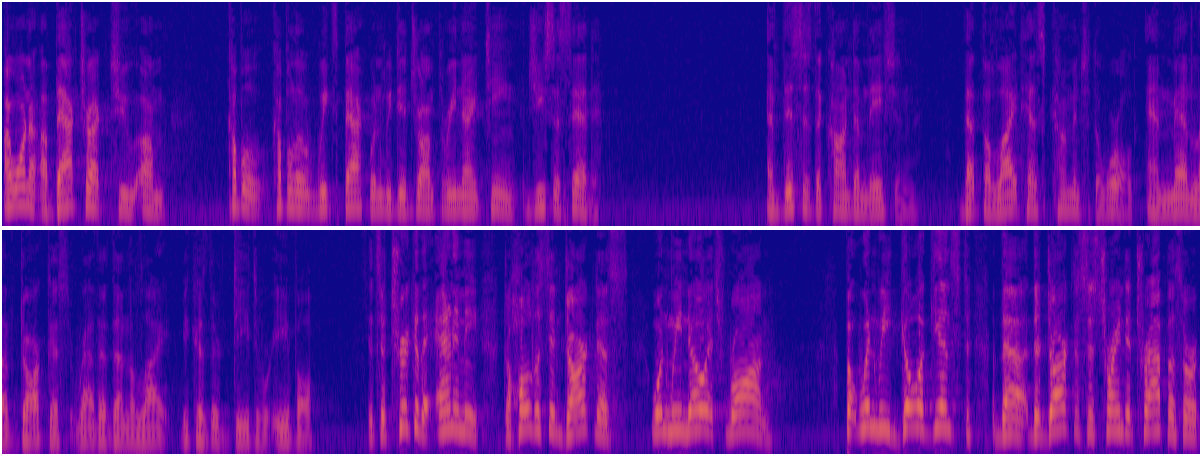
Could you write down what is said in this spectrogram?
I want to uh, backtrack to a um, couple couple of weeks back when we did John three nineteen. Jesus said, "And this is the condemnation." That the light has come into the world, and men love darkness rather than the light because their deeds were evil. It's a trick of the enemy to hold us in darkness when we know it's wrong. But when we go against the, the darkness is trying to trap us or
